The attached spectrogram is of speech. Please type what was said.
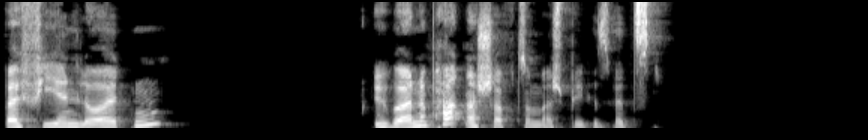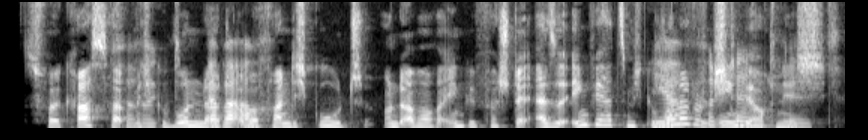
bei vielen Leuten über eine Partnerschaft zum Beispiel gesetzt. Das ist voll krass, hat Verrückt. mich gewundert, aber, aber fand ich gut. Und aber auch irgendwie verständlich. Also irgendwie hat es mich gewundert ja, und irgendwie auch nicht.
